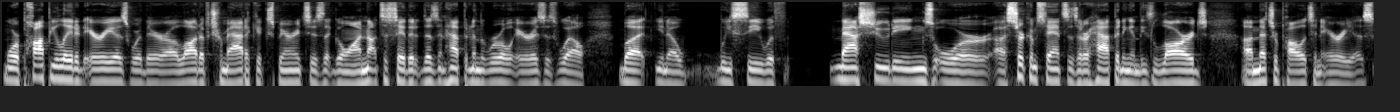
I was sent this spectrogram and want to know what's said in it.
more populated areas where there are a lot of traumatic experiences that go on. Not to say that it doesn't happen in the rural areas as well, but you know, we see with mass shootings or uh, circumstances that are happening in these large uh, metropolitan areas.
